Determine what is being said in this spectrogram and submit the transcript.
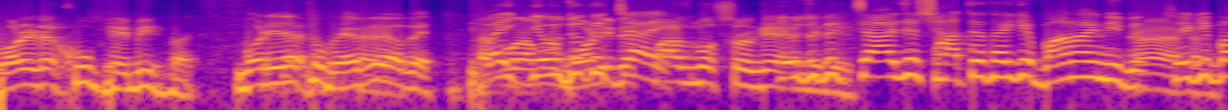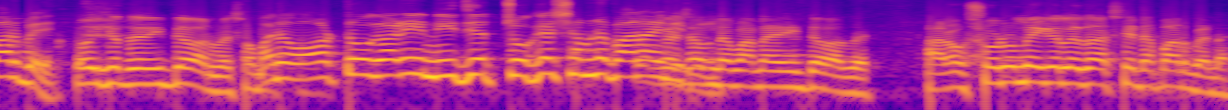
বডিটা খুব হেভি হয়। বডিটা খুব হেভি হ্যাঁ। হবে। ভাই কেউ যদি চায় পাঁচ বছর কেউ যদি চায় যে সাথে থেকে বানায় নিবে হ্যাঁ, সে কি হ্যাঁ। পারবে? ওই ক্ষেত্রে নিতে পারবে মানে অটো গাড়ি নিজের চোখের সামনে বানায় নিবে। সামনে বানিয়ে নিতে পারবে। আর শোরুমে গেলে তো সেটা পারবে না।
